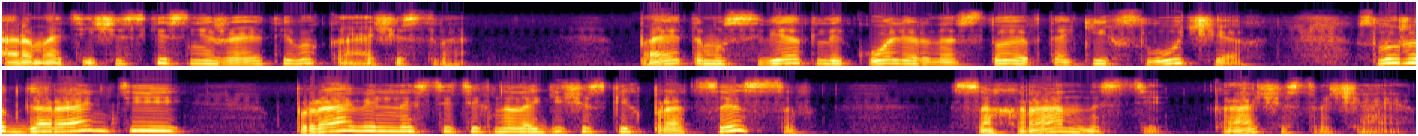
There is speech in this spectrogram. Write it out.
ароматически снижают его качество. Поэтому светлый колер настоя в таких случаях служит гарантией правильности технологических процессов, сохранности качества чая.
